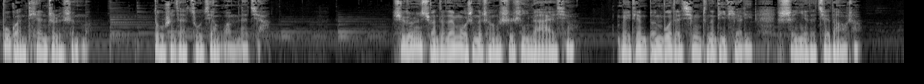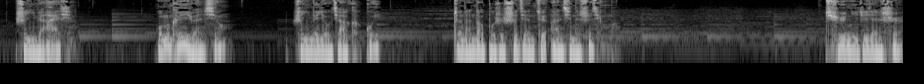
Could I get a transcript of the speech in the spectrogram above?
不管添置了什么，都是在组建我们的家。许多人选择在陌生的城市，是因为爱情；每天奔波在清晨的地铁里、深夜的街道上，是因为爱情。我们可以远行，是因为有家可归。这难道不是世间最安心的事情吗？娶你这件事。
